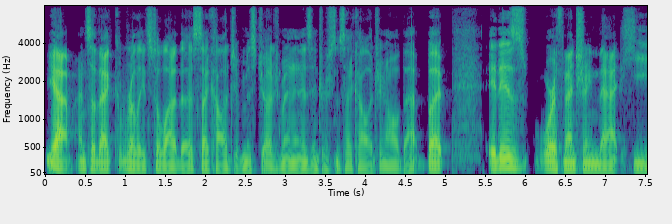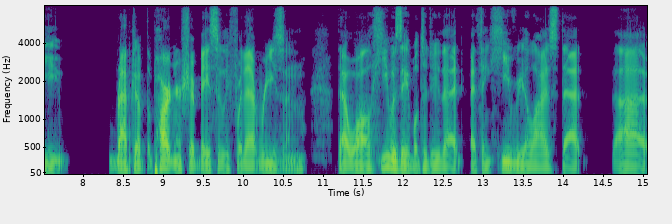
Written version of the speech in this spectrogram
Yeah, and so that relates to a lot of the psychology of misjudgment and his interest in psychology and all of that. But it is worth mentioning that he wrapped up the partnership basically for that reason. That while he was able to do that, I think he realized that uh,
